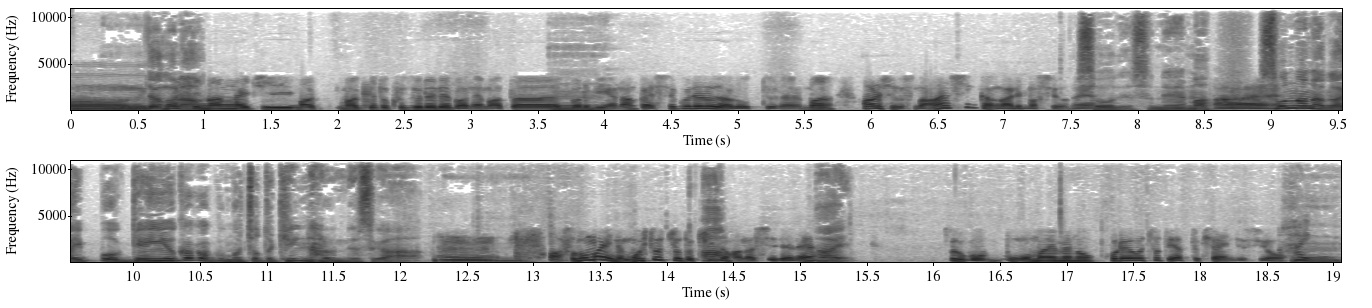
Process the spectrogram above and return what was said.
うんだからもし、万が一ママーケット崩れればね、また FRB が何回してくれるだろうっていうね、まあ、ある種のその安心感がありますよね。そうですね。まあ、はいそんな中、一方、原油価格もちょっと気になるんですが。うん、あその前にね、もう一つちょっと金の話でね、はい。ちょっと 5, 5枚目のこれをちょっとやっておきたいんですよ。はいうん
